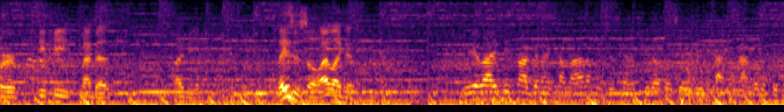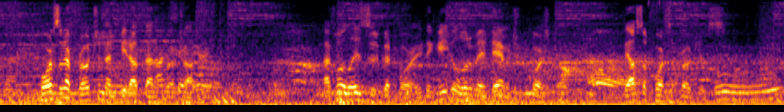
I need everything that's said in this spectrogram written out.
for DP, my bad. IB. Laser soul, I like it. Realize he's not gonna come at him. He's just gonna shoot up those lasers, tap on that little percent. Force an approach and then beat out that approach. That's what lasers are good for. They get you a little bit of damage, of course, bro. They also force approaches. Ooh.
